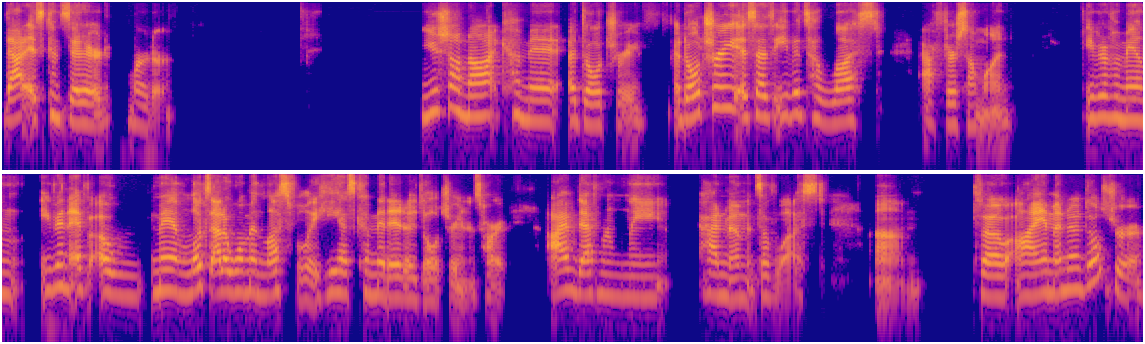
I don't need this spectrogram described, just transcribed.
That is considered murder. You shall not commit adultery adultery it says even to lust after someone even if a man even if a man looks at a woman lustfully he has committed adultery in his heart i've definitely had moments of lust um So I am an adulterer.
